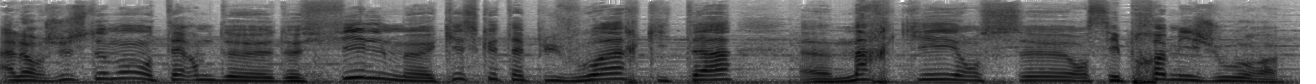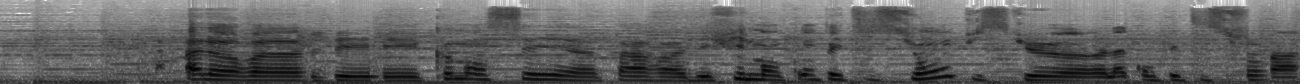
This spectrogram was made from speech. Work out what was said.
Alors justement, en termes de, de films, qu'est-ce que tu as pu voir qui t'a marqué en, ce, en ces premiers jours? Alors, euh, j'ai commencé par des films en compétition, puisque euh, la compétition a,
